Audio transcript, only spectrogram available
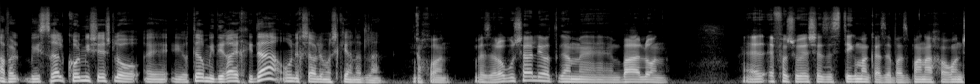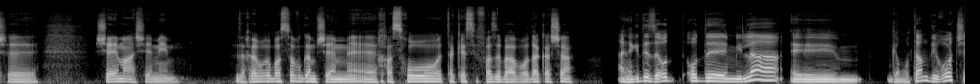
אבל בישראל כל מי שיש לו אה, יותר מדירה יחידה, הוא נחשב למשקיע נדל"ן. נכון, וזה לא בושה להיות גם אה, בעל הון. אה, איפשהו יש איזה סטיגמה כזה בזמן האחרון ש... שהם האשמים. זה חבר'ה בסוף גם שהם אה, חסכו את הכסף הזה בעבודה קשה. אני אגיד איזה עוד, עוד אה, מילה, אה, גם אותם דירות ש,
